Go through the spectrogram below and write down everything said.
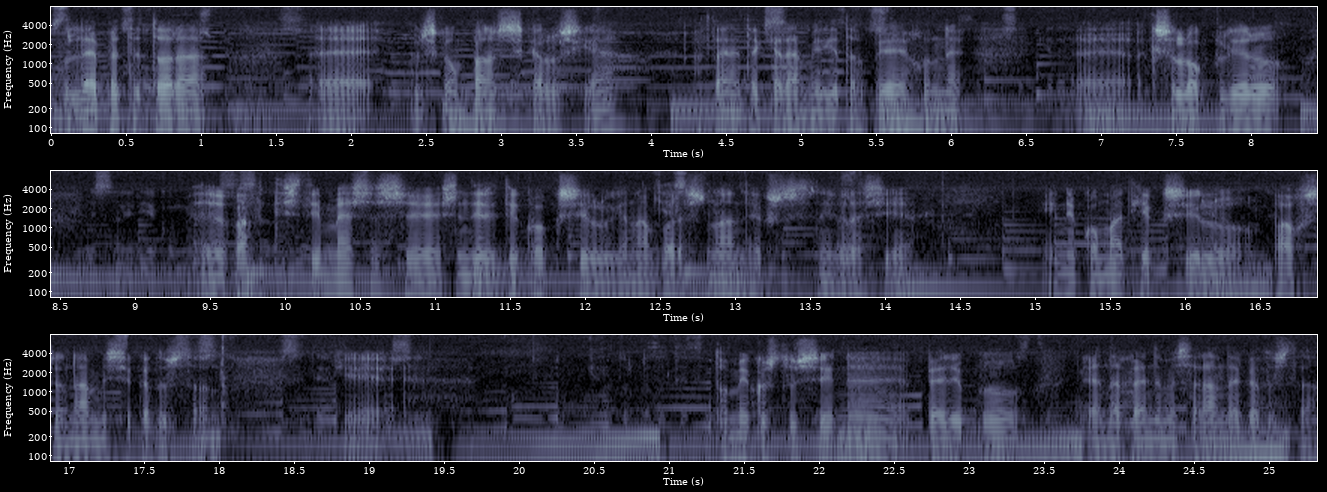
βλέπετε τώρα ε, βρισκόμαι πάνω στη σκαλωσιά. Αυτά είναι τα κεραμίδια τα οποία έχουν ε, εξ ολοκλήρου ε, βαφτιστεί μέσα σε συντηρητικό ξύλο για να μπορέσουν να αντέξουν στην υγρασία. Είναι κομμάτια ξύλου πάχους 1,5 εκατοστών και το μήκος τους είναι περίπου 35 με 40 εκατοστά.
